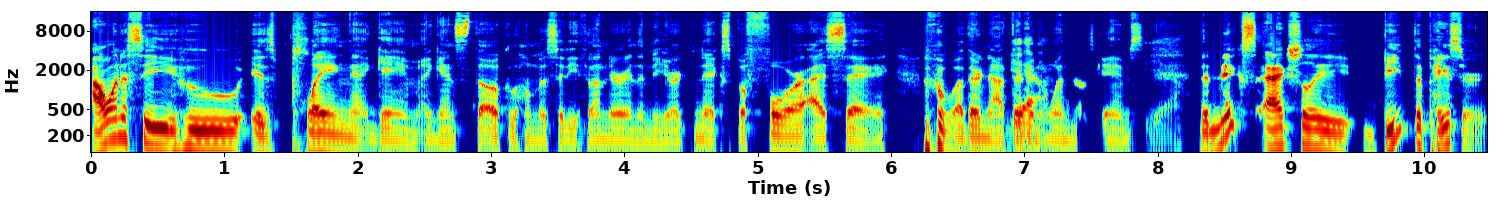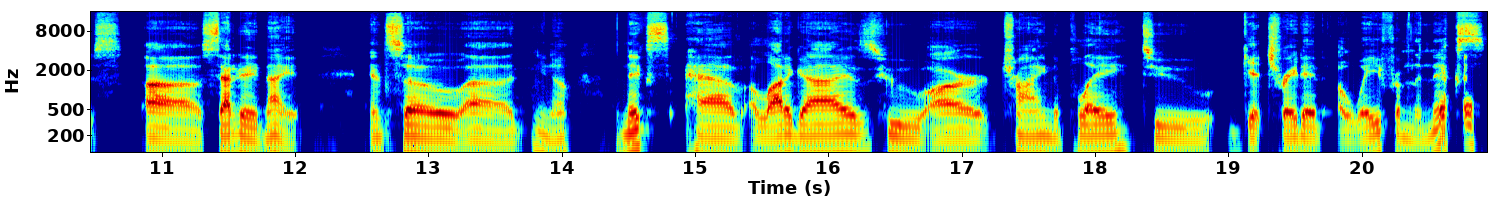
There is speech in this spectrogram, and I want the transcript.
I want to see who is playing that game against the Oklahoma City Thunder and the New York Knicks before I say whether or not they're yeah. going to win those games. Yeah. The Knicks actually beat the Pacers uh, Saturday night. And so uh, you know, the Knicks have a lot of guys who are trying to play to get traded away from the Knicks.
